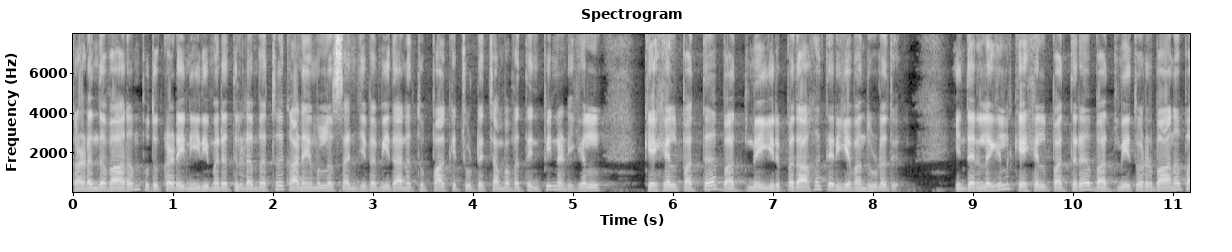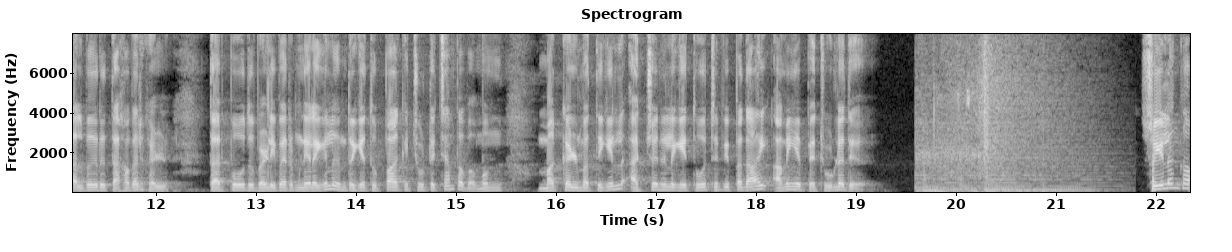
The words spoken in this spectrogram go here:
கடந்த வாரம் புதுக்கடை நீதிமன்றத்தில் இடம்பெற்ற கனேமுல்ல சஞ்சீவ மீதான துப்பாக்கிச் சூட்டு சம்பவத்தின் பின்னணியில் கெஹல் பத்த பத்மே இருப்பதாக தெரிய வந்துள்ளது. இந்த நிலையில் கெஹல் பத்திர பத்மே தொடர்பான பல்வேறு தகவல்கள் தற்போது வெளிவரும் நிலையில் இன்றைய துப்பாக்கிச் சூட்டு சம்பவமும் மக்கள் மத்தியில் அச்ச நிலையை தோற்றுவிப்பதாய் அமைய பெற்றுள்ளது. ஸ்ரீலங்கா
